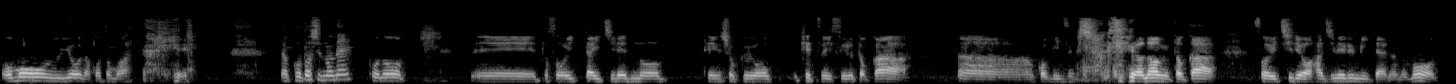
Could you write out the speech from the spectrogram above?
思うようなこともあったり、だ今年のね、この、えっ、と、そういった一連の転職を決意するとか、あーこう水虫の薬を飲むとか、そういう治療を始めるみたいなのも、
